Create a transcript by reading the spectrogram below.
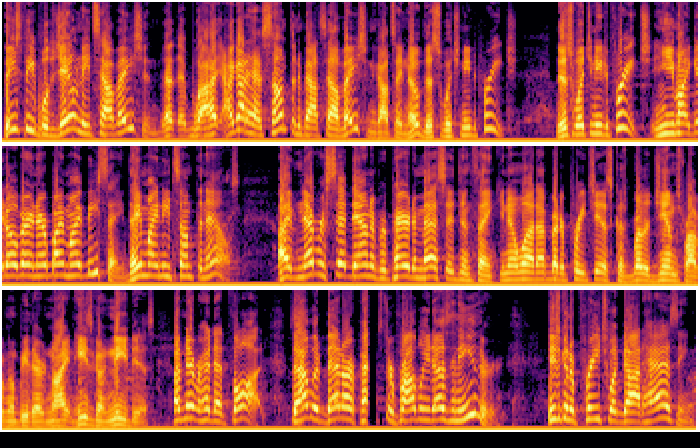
These people in jail need salvation. I, I got to have something about salvation. God say, no, this is what you need to preach. This is what you need to preach. And you might get over there and everybody might be saved. They might need something else. I've never sat down and prepared a message and think, you know what, I better preach this because Brother Jim's probably going to be there tonight and he's going to need this. I've never had that thought. So I would bet our pastor probably doesn't either. He's going to preach what God has him.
